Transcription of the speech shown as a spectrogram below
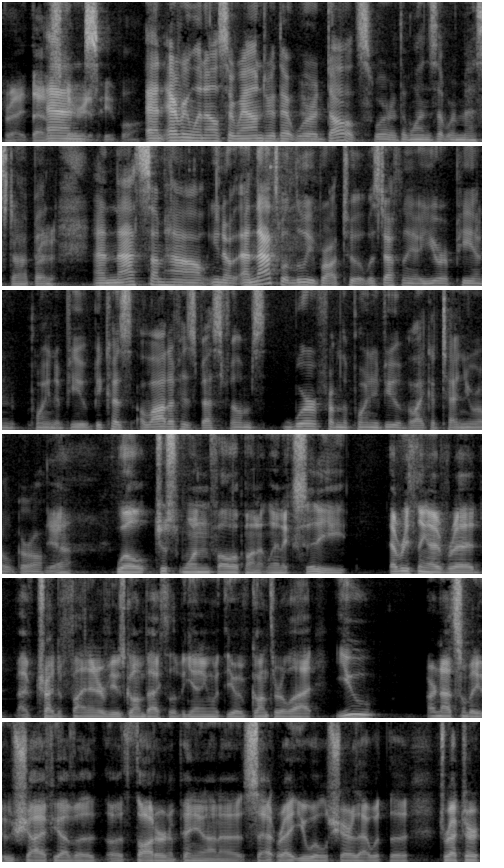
Right, that was and, scary to people. And everyone else around her that were yeah. adults were the ones that were messed up, and right. and that's somehow you know, and that's what Louis brought to it was definitely a European point of view because a lot of his best films were from the point of view of like a ten year old girl. Yeah. Well, just one follow up on Atlantic City. Everything I've read, I've tried to find interviews going back to the beginning with you. I've gone through a lot. You are not somebody who's shy if you have a, a, thought or an opinion on a set, right? You will share that with the director.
